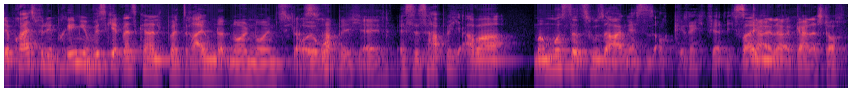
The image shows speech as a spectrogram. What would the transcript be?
Der Preis für den Premium Whisky Adventskanal liegt bei 399 das Euro. Das ich, ey. Es ist happig, aber man muss dazu sagen, es ist auch gerechtfertigt. Ist geiler, geiler Stoff.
